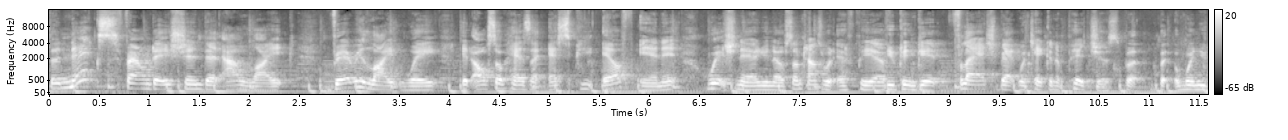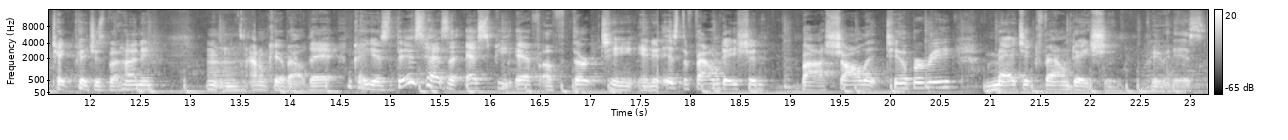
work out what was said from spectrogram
The next foundation that I like, very lightweight. It also has an SPF in it, which now, you know, sometimes with SPF, you can get flashback when taking the pictures, but, but when you take pictures, but honey, Mm-mm, I don't care about that. Okay, yes, this has an SPF of 13 and. It's the foundation by Charlotte Tilbury Magic Foundation. Here it is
